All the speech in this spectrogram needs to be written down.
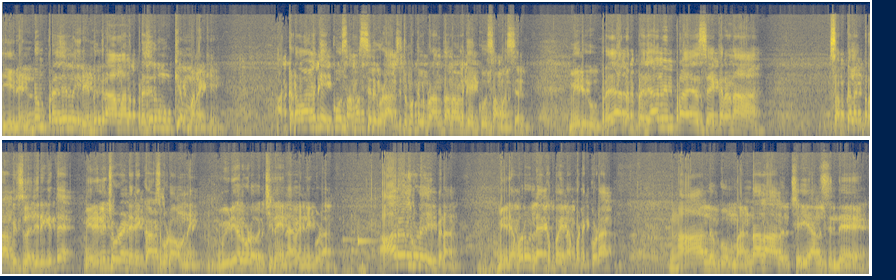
ఈ రెండు ప్రజలు ఈ రెండు గ్రామాల ప్రజలు ముఖ్యం మనకి. అక్కడ వాళ్ళకి ఎక్కువ సమస్యలు కూడా ఆ చుట్టుపక్కల ప్రాంతాల వాళ్ళకి ఎక్కువ సమస్యలు. మీరు ప్రజా ప్రజాభిప్రాయ సేకరణ సబ్ కలెక్టర్ ఆఫీసులో జరిగితే మీరు వెళ్ళి చూడండి రికార్డ్స్ కూడా ఉన్నాయి. వీడియోలు కూడా వచ్చినాయి నా అవన్నీ కూడా. ఆ రోజు కూడా చెప్పినాను. మీరెవరూ లేకపోయినప్పటికి కూడా నాలుగు మండలాలు చేయాల్సిందే.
